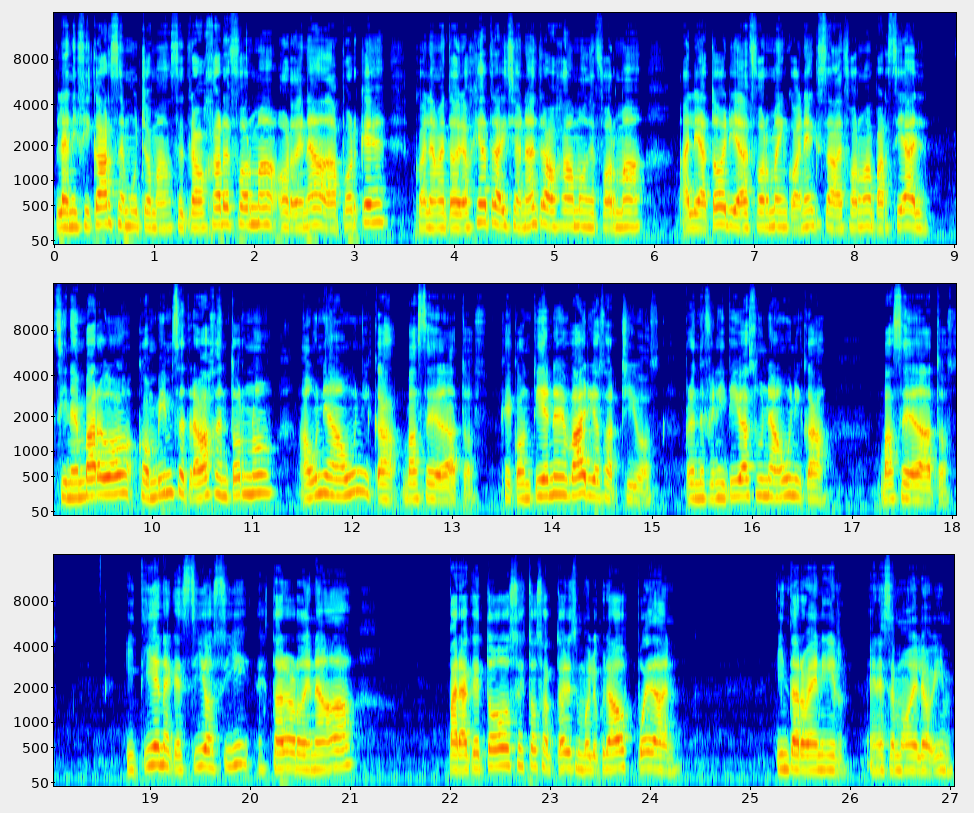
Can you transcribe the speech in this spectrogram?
planificarse mucho más, de trabajar de forma ordenada, porque con la metodología tradicional trabajábamos de forma aleatoria, de forma inconexa, de forma parcial. Sin embargo, con BIM se trabaja en torno a una única base de datos, que contiene varios archivos, pero en definitiva es una única base de datos. Y tiene que sí o sí estar ordenada para que todos estos actores involucrados puedan intervenir en ese modelo BIM.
